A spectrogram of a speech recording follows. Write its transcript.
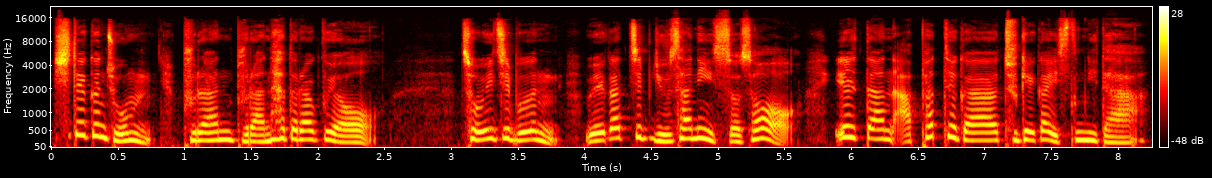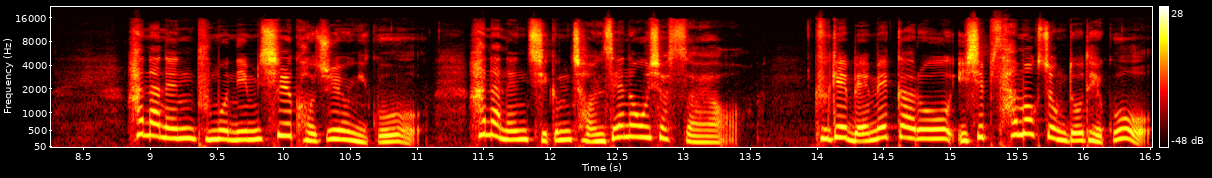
시댁은 좀 불안불안하더라고요. 저희 집은 외갓집 유산이 있어서 일단 아파트가 두 개가 있습니다. 하나는 부모님 실거주용이고 하나는 지금 전세 놓으셨어요. 그게 매매가로 23억 정도 되고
